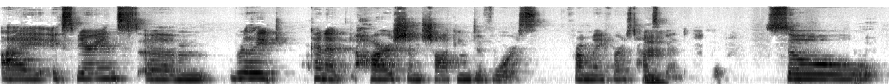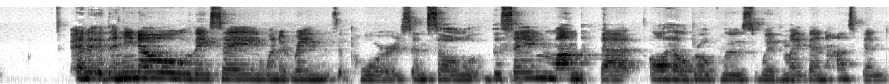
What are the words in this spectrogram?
I experienced um, really kind of harsh and shocking divorce from my first Hmm. husband. So and and you know they say when it rains it pours and so the same month that all hell broke loose with my then husband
